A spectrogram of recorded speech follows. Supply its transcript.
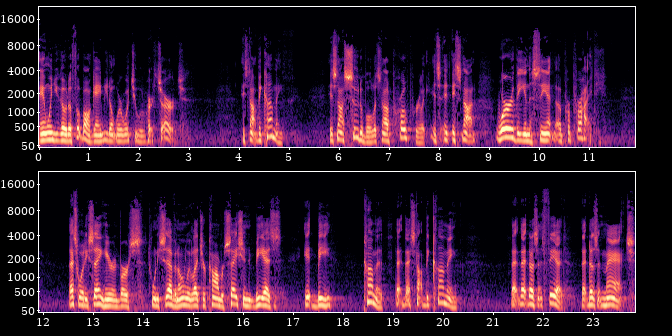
And when you go to a football game, you don't wear what you would wear to church. It's not becoming. It's not suitable. It's not appropriate. It's, it, it's not worthy in the sense of propriety. That's what he's saying here in verse 27. Only let your conversation be as it be cometh. That, that's not becoming. That, that doesn't fit. That doesn't match.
